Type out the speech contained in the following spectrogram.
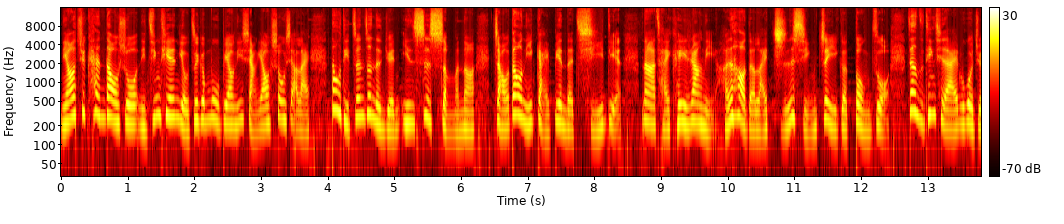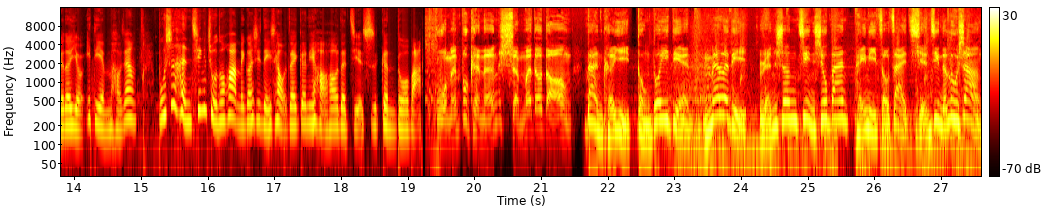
你要去看到说，你今天有这个目标，你想要瘦下来，到底真正的原因是什么呢？找到你改变的起点，那才可以让你很好的来执行这一个动作。这样子听起来，如果觉得有一点好像不是很清楚的话，没关系，等一下我再跟你好好的解释更多吧。我们不可能什么都懂，但可以懂多一点。Melody 人生进修班，陪你走在前进的路上。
